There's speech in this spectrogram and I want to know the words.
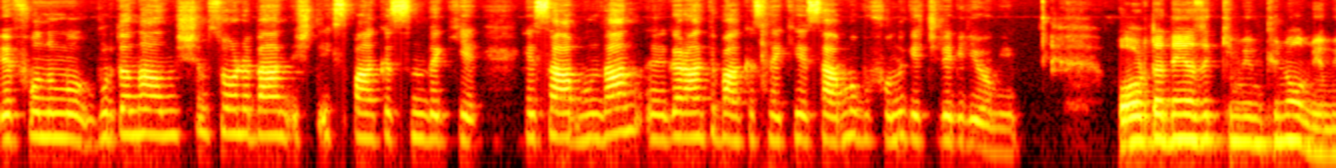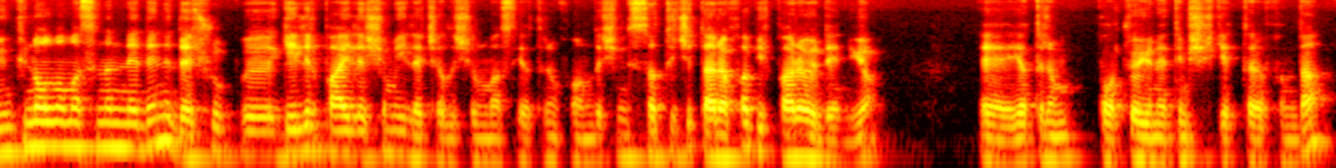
ve fonumu buradan almışım. Sonra ben işte X bankasındaki hesabımdan e, Garanti Bankası'ndaki hesabıma bu fonu geçirebiliyor muyum? Orada ne yazık ki mümkün olmuyor. Mümkün olmamasının nedeni de şu e, gelir paylaşımıyla çalışılması yatırım fonunda. Şimdi satıcı tarafa bir para ödeniyor. E, yatırım portföy yönetim şirketi tarafından.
